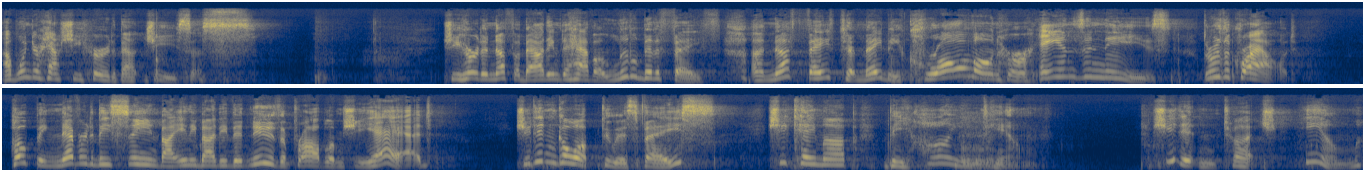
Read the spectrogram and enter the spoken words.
I wonder how she heard about Jesus. She heard enough about him to have a little bit of faith, enough faith to maybe crawl on her hands and knees through the crowd, hoping never to be seen by anybody that knew the problem she had. She didn't go up to his face. She came up behind him. She didn't touch him,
